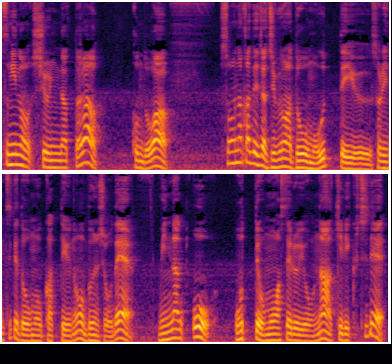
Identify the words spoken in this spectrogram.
次の週になったら今度はその中でじゃあ自分はどう思うっていうそれについてどう思うかっていうのを文章でみんなをおって思わせるような切り口で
